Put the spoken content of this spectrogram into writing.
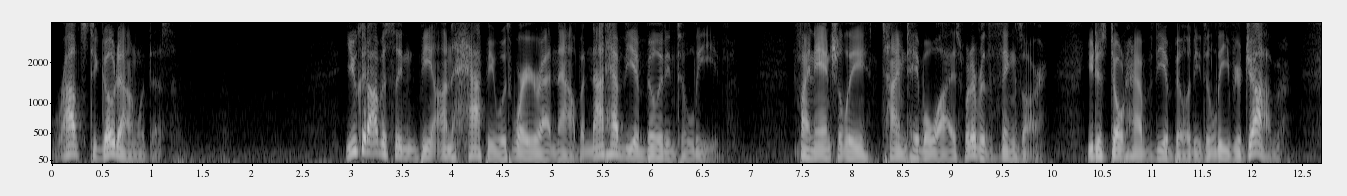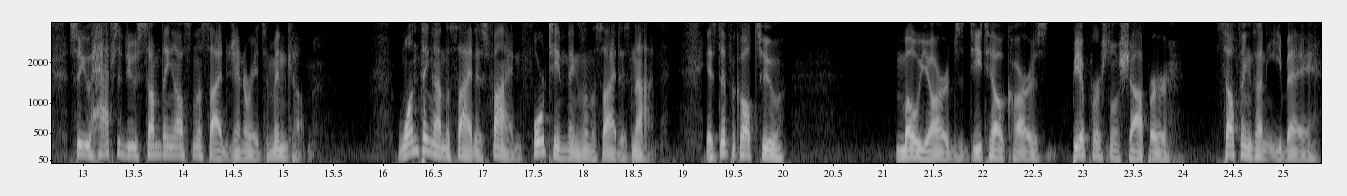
routes to go down with this. You could obviously be unhappy with where you're at now, but not have the ability to leave financially, timetable wise, whatever the things are. You just don't have the ability to leave your job. So you have to do something else on the side to generate some income. One thing on the side is fine, 14 things on the side is not. It's difficult to mow yards, detail cars, be a personal shopper, sell things on eBay,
